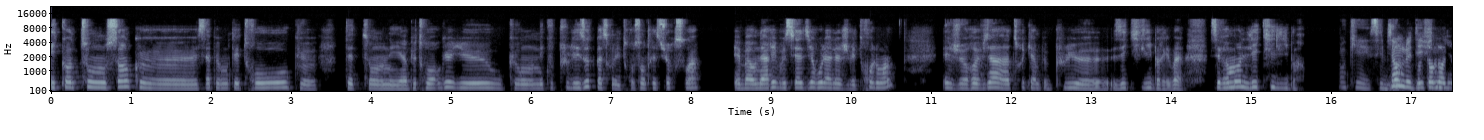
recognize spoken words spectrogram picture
Et quand on sent que ça peut monter trop, que peut-être on est un peu trop orgueilleux ou qu'on n'écoute plus les autres parce qu'on est trop centré sur soi, et ben on arrive aussi à se dire, oh là là, je vais trop loin et je reviens à un truc un peu plus euh, équilibré. Voilà, c'est vraiment l'équilibre. Ok, c'est bien de le définir. les...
